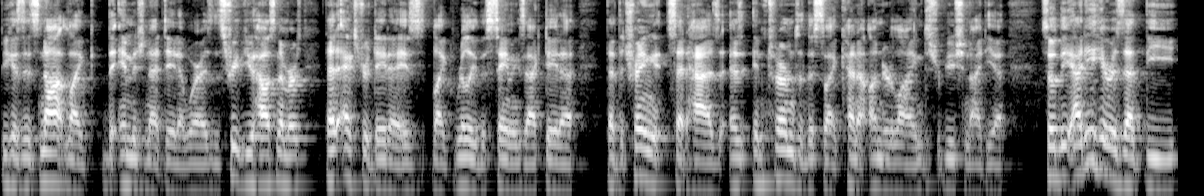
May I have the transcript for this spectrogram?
because it's not like the ImageNet data. Whereas the Street View house numbers, that extra data is like really the same exact data that the training set has as in terms of this like kind of underlying distribution idea. So the idea here is that the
